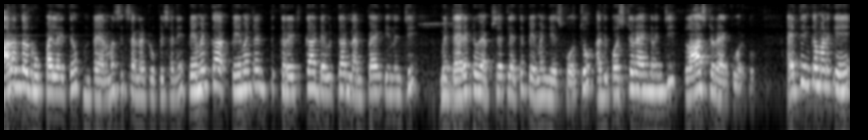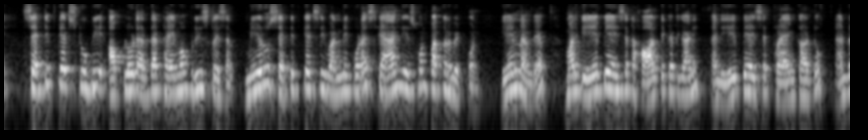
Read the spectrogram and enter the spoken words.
ఆరు వందల రూపాయలు అయితే ఉంటాయన్నమాట సిక్స్ హండ్రెడ్ రూపీస్ అని. Payment payment and credit card debit card net banking నుంచి మీరు డైరెక్ట్ వెబ్సైట్లో అయితే పేమెంట్ చేసుకోవచ్చు. అది ఫస్ట్ ర్యాంక్ నుంచి లాస్ట్ ర్యాంక్ వరకు. అయితే ఇంకా మనకి certificates to be upload at the time of registration మీరు సర్టిఫికేట్స్ ఇవన్నీ కూడా స్కాన్ చేసుకొని పక్కన పెట్టుకోండి. ఏంటంటే మనకి AP I CET hall ticket కానీ and AP ICET rank card and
